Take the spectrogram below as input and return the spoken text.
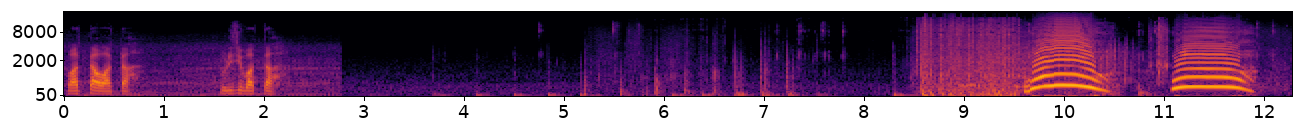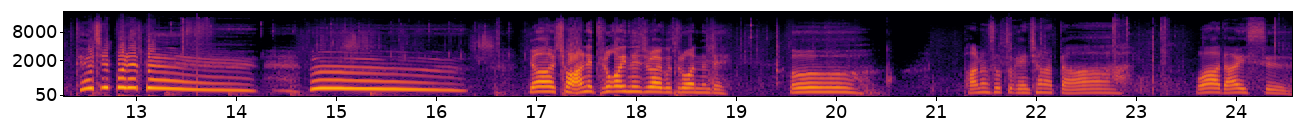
왔다 왔다 우리 집 왔다 우! 우! 돼지 뻔했대 야저 안에 들어가 있는 줄 알고 들어왔는데 어 반응 속도 괜찮았다 와 나이스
